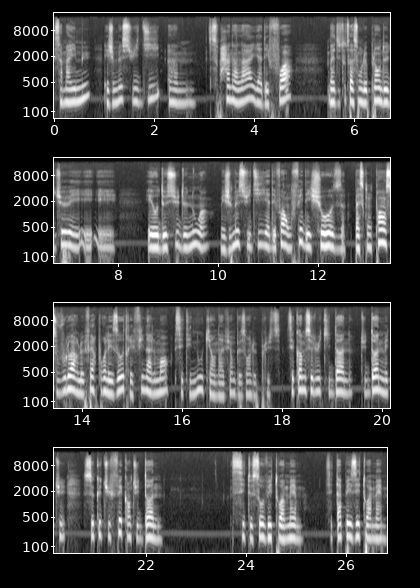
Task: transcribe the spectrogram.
Ça m'a ému et je me suis dit, euh, subhanallah, il y a des fois, bah, de toute façon, le plan de Dieu est, au-dessus de nous. Hein. Mais je me suis dit, il y a des fois, on fait des choses parce qu'on pense vouloir le faire pour les autres et finalement, c'était nous qui en avions besoin le plus. C'est comme celui qui donne. Tu donnes, mais tu, ce que tu fais quand tu donnes, c'est te sauver toi-même, c'est t'apaiser toi-même.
